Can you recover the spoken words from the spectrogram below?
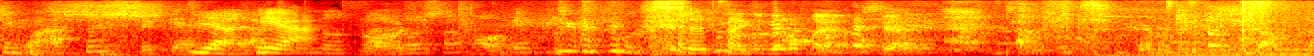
Maybe glasses should get. Yeah. Yeah. No, I was just talking. It's like the middleman, yeah? Everybody shut the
